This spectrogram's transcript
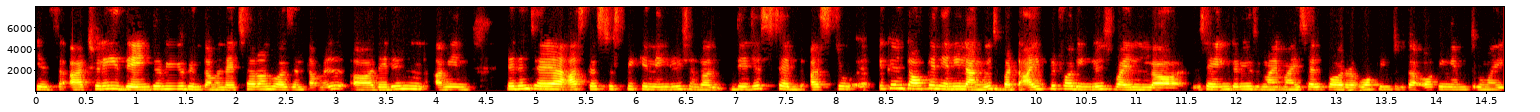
Yes, actually, they interviewed in Tamil. The HR was in Tamil. Uh, they didn't. I mean, they didn't say ask us to speak in English and all. They just said us to. You can talk in any language, but I preferred English while uh, say interviews my, myself or walking through the walking him through my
